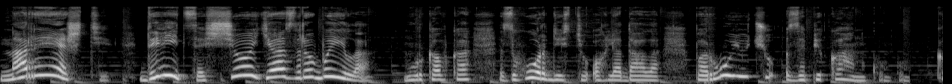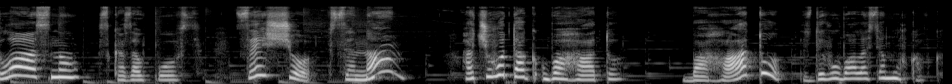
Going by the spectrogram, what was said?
Нарешті, дивіться, що я зробила. Муркавка з гордістю оглядала паруючу запіканку. Класно, сказав повз. Це що, все нам? А чого так багато? Багато? здивувалася Муркавка.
